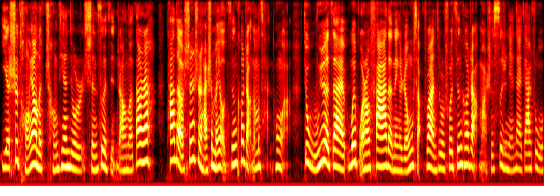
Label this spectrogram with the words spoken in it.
也是同样的成天就是神色紧张的。当然。他的身世还是没有金科长那么惨痛啊！就吴越在微博上发的那个人物小传，就是说金科长嘛是四十年代家住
